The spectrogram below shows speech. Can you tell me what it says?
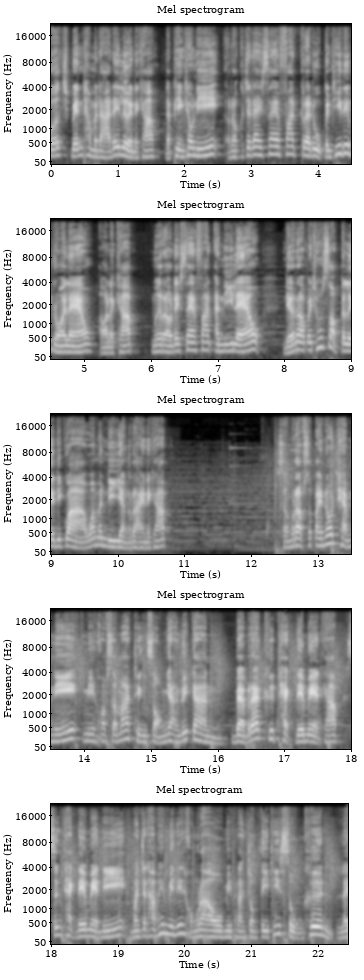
Workbench ธรรมดาได้เลยนะครับ และเพียงเท่านี้เราก็จะได้แส้ฟาดกระดูกเป็นที่เรียบร้อยแล้ว เอาละครับ เมื่อเราได้แส้ฟาดอันนี้แล้ว เดี๋ยวเราไปทดสอบกันเลยดีกว่าว่ามันดีอย่างไรนะครับ สำหรับ Spinal Tap นี้มีความสามารถถึง 2 อย่างด้วยกัน แบบแรกคือ Tag Damage ครับ ซึ่ง Tag Damage นี้มันจะทำให้มินเนี่ยนของเรามีพลังโจมตีที่สูงขึ้น และ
